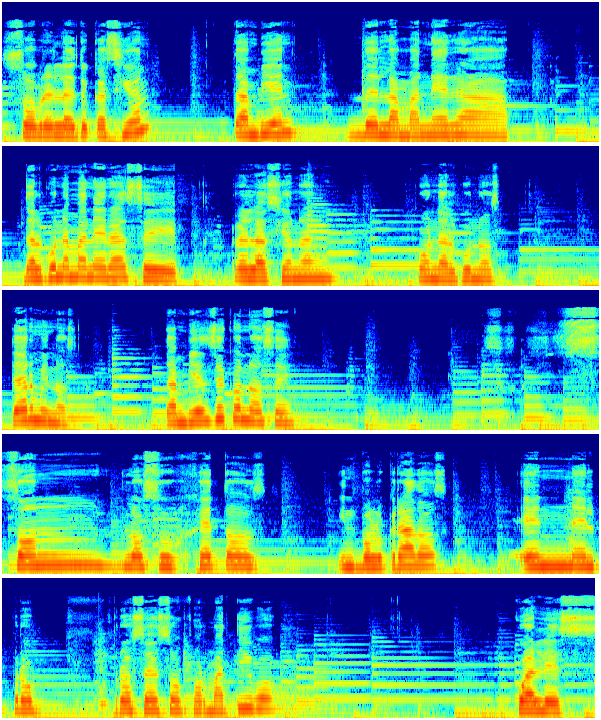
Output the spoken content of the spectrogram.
sobre la educación también de la manera, de alguna manera se relacionan con algunos términos. También se conoce son los sujetos involucrados en el proceso formativo, cuáles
